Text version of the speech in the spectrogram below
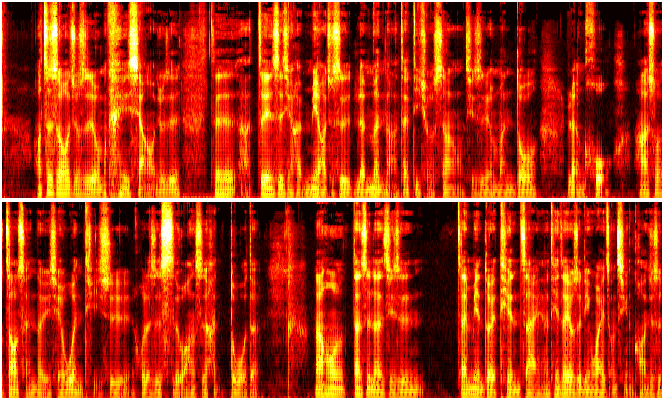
然后这时候就是我们可以想哦，就是这啊这件事情很妙，就是人们呐在地球上其实有蛮多人祸，它所造成的一些问题是或者是死亡是很多的。然后但是呢，其实在面对天灾，那天灾又是另外一种情况，就是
